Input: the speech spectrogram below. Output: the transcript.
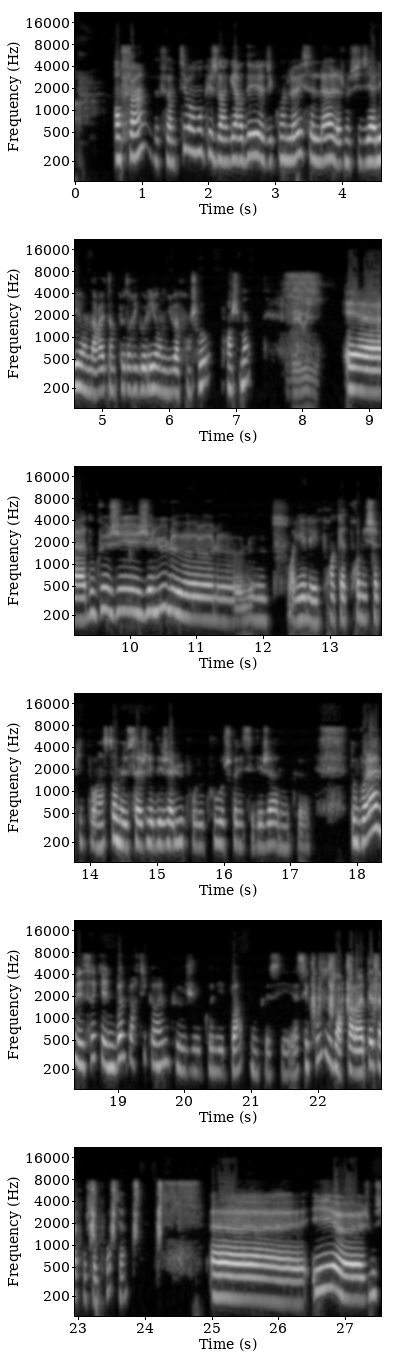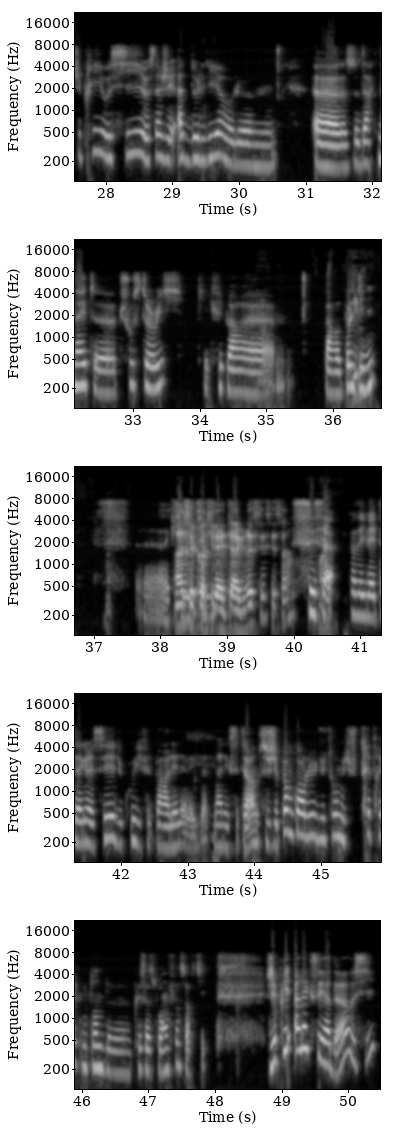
Enfin, ça fait un petit moment que je la regardais du coin de l'œil, celle-là. Là, je me suis dit, allez, on arrête un peu de rigoler, on y va franchement. franchement. Ben oui. Et euh, donc euh, j'ai lu le le, le pff, allez, les trois quatre premiers chapitres pour l'instant, mais ça je l'ai déjà lu pour le coup, je connaissais déjà donc euh, donc voilà. Mais c'est vrai qu'il y a une bonne partie quand même que je connais pas, donc euh, c'est assez cool. J'en reparlerai peut-être la prochaine fois, tiens. Euh, et euh, je me suis pris aussi, ça j'ai hâte de lire le euh, The Dark Knight True Story, qui est écrit par euh, par Paul Dini. Euh, Ah, c'est quand il a été agressé, c'est ça? C'est ça. Quand il a été agressé, du coup, il fait le parallèle avec Batman, etc. J'ai pas encore lu du tout, mais je suis très très contente de... que ça soit enfin sorti. J'ai pris Alex et Ada aussi.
